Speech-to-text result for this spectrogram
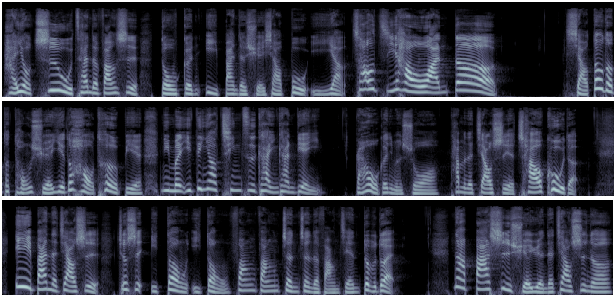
还有吃午餐的方式都跟一般的学校不一样，超级好玩的。小豆豆的同学也都好特别，你们一定要亲自看一看电影。然后我跟你们说，他们的教室也超酷的。一般的教室就是一栋一栋方方正正的房间，对不对？那巴士学员的教室呢，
